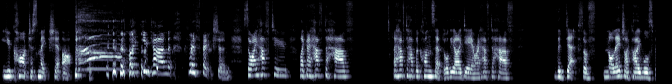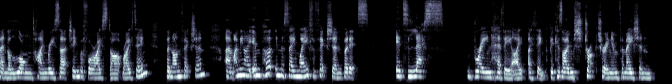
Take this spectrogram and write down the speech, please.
you can't just make shit up like you can with fiction. So I have to, like, I have to have, I have to have the concept or the idea. I have to have the depth of knowledge. Like I will spend a long time researching before I start writing for nonfiction. Um, I mean, I input in the same way for fiction, but it's it's less brain heavy. I I think because I'm structuring information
